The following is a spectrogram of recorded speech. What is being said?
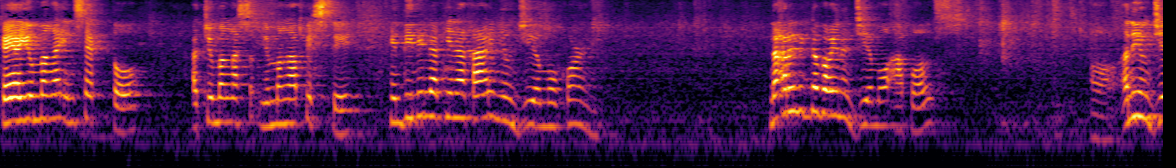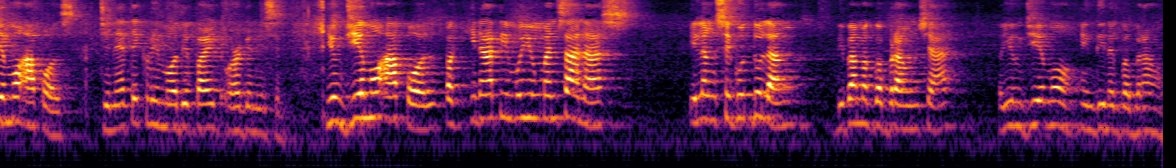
Kaya yung mga insekto at yung mga, yung mga peste, hindi nila kinakain yung GMO corn. Nakarinig na ba kayo ng GMO apples? Oh, ano yung GMO apples? Genetically modified organism. Yung GMO apple, pag hinati mo yung mansanas, ilang segundo lang, di ba magba-brown siya? O yung GMO, hindi nagba-brown.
